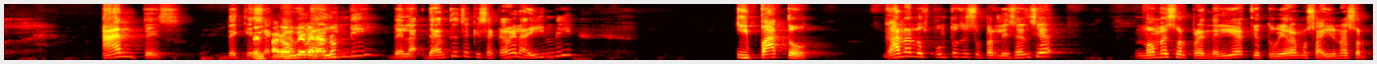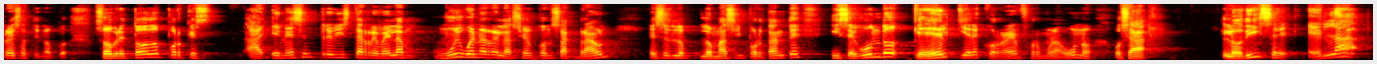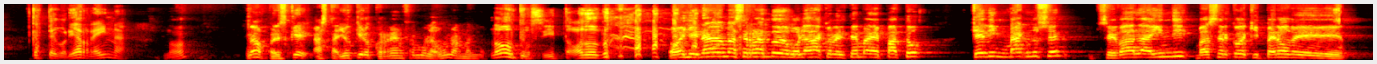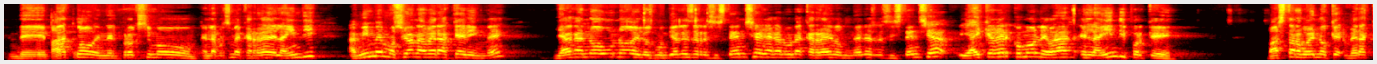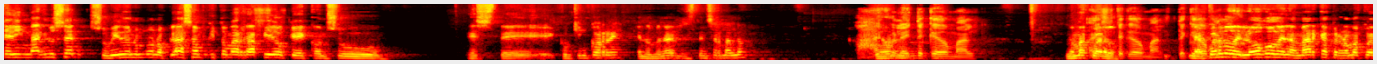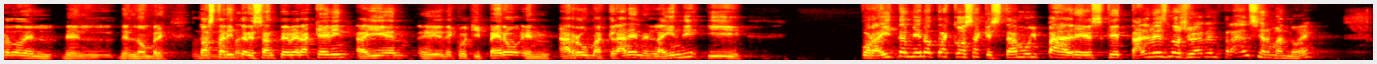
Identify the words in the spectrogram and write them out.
antes de que se acabe de verano? la Indy, de, antes de que se acabe la Indy, y Pato gana los puntos de superlicencia, no me sorprendería que tuviéramos ahí una sorpresa, Tinoco. Sobre todo porque en esa entrevista revela muy buena relación con Zach Brown. Eso es lo, lo más importante. Y segundo, que él quiere correr en Fórmula 1. O sea, lo dice, es la categoría reina. ¿no? No, pero es que hasta yo quiero correr en Fórmula 1, Armando. No, pues sí, todos. Oye, nada más cerrando de volada con el tema de Pato, Kevin Magnussen se va a la Indy, va a ser coequipero de, de, Pato. en el próximo, en la próxima carrera de la Indy. A mí me emociona ver a Kevin, ¿eh? Ya ganó uno de los mundiales de resistencia, ya ganó una carrera de los mundiales de resistencia y hay que ver cómo le va en la Indy porque va a estar bueno que, ver a Kevin Magnussen subido en un monoplaza un poquito más rápido que con su, este, ¿con quién corre en los mundiales de resistencia, Armando? Ay, ahí te quedó mal. No me acuerdo. te quedó mal. me acuerdo del logo de la marca, pero no me acuerdo del, nombre. Va a estar interesante ver a Kevin ahí en, eh, de coequipero en Arrow McLaren en la Indy. Y por ahí también otra cosa que está muy padre es que tal vez nos llueve en Francia, Armando, ¿eh?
